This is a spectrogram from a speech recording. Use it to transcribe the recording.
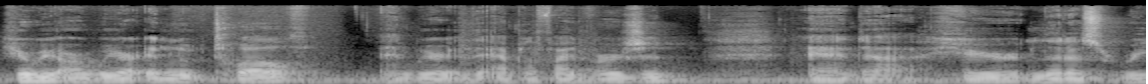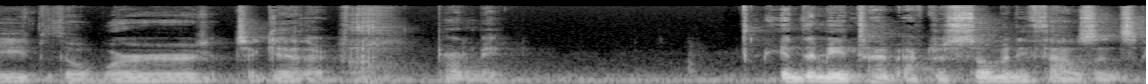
here we are. We are in Luke 12, and we're in the Amplified Version. And uh, here, let us read the word together. Pardon me. In the meantime, after so many thousands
